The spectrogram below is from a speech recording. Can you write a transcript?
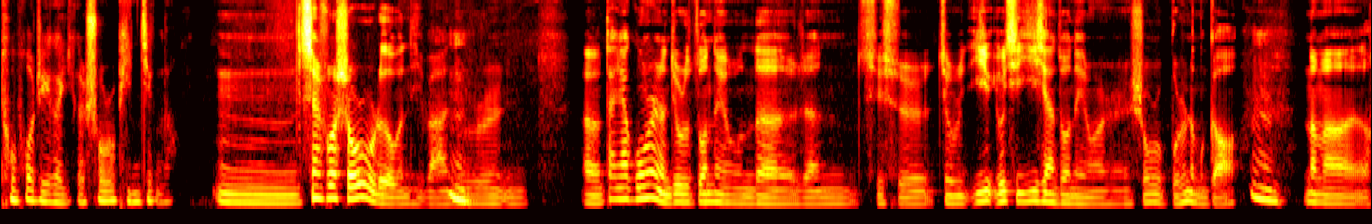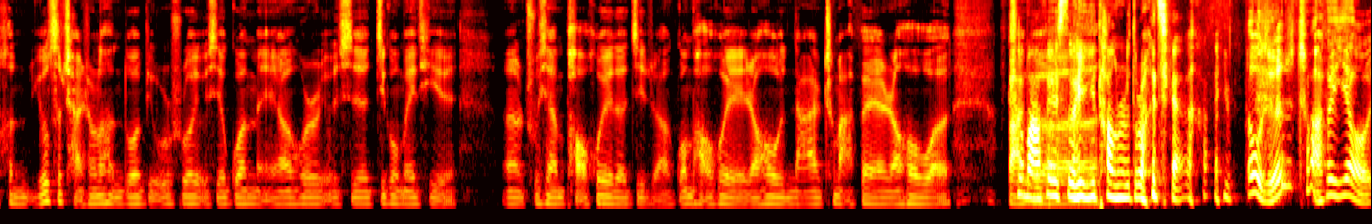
突破这个一个收入瓶颈呢？嗯，先说收入这个问题吧，就嗯是嗯呃，大家公认就是做内容的人，其实就是一尤其一线做内容的人，收入不是那么高。嗯那么很由此产生了很多，比如说有一些官媒啊，或者有一些机构媒体，嗯、出现跑会的记者，光跑会，然后拿车马费，然后我发车马费，所以一趟是多少钱啊？但 我觉得车马费要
